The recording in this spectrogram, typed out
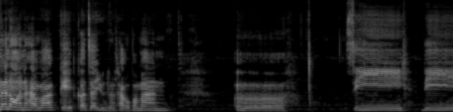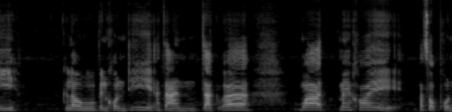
แน่นอนนะคะว่าเกรดก็จะอยู่แถวๆประมาณเอ่อ C D คือเราเป็นคนที่อาจารย์จัดว่าวาดไม่ค่อยประสบผล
